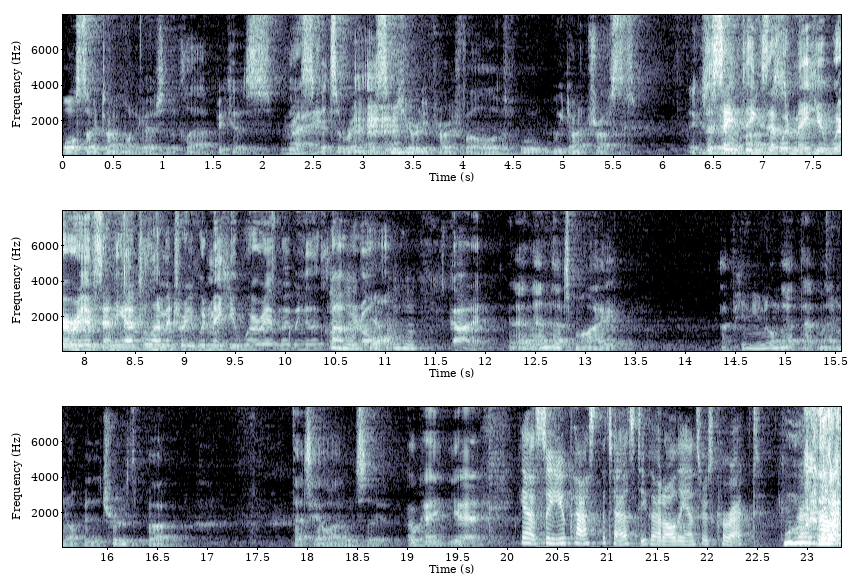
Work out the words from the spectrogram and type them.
also don't want to go to the cloud because it's, Right. it's around the security profile of well, we don't trust. The external same things that would make you wary of sending out telemetry would make you wary of moving to the cloud Mhm. at all. Yeah. Got it. And, and that's my opinion on that. That may not be the truth, but that's how I would say it. Okay, yeah. Yeah, so you passed the test. You got all the answers correct. Congratulations.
